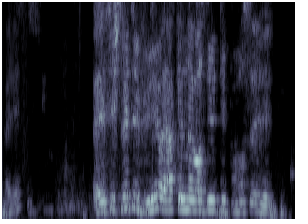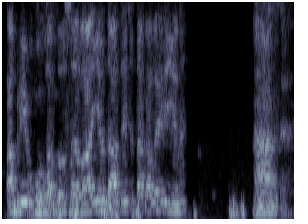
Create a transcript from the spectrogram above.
É isso? Esse Street View é aquele negócio de tipo você abrir o computador, sei lá, e andar dentro da galeria, né? Ah, certo.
